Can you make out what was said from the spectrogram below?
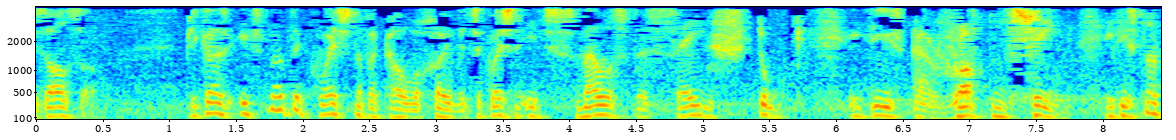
is also? Because it's not a question of a kalvachoyim, it's a question, it smells the same stunk. It is a rotten thing. It is not,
